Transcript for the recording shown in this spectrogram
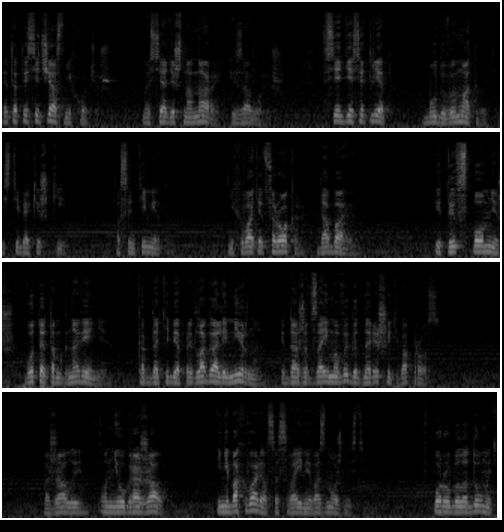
Это ты сейчас не хочешь, но сядешь на нары и завоешь. Все десять лет буду выматывать из тебя кишки по сантиметру. Не хватит срока, добавим. И ты вспомнишь вот это мгновение, когда тебе предлагали мирно и даже взаимовыгодно решить вопрос. Пожалуй, он не угрожал и не бахвалился своими возможностями. Впору было думать,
